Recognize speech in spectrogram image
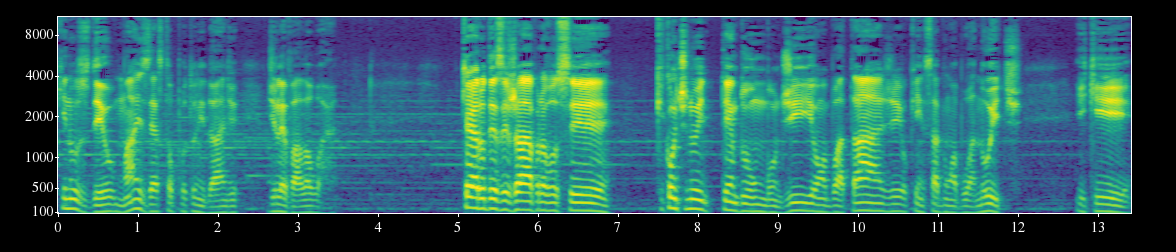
que nos deu mais esta oportunidade de levá-lo ao ar. Quero desejar para você que continue tendo um bom dia, uma boa tarde, ou quem sabe uma boa noite, e que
